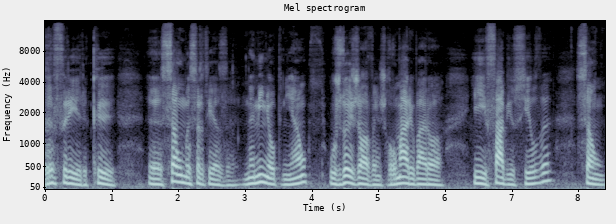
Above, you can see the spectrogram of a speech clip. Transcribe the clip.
referir que uh, são uma certeza, na minha opinião, os dois jovens, Romário Baró e Fábio Silva, são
